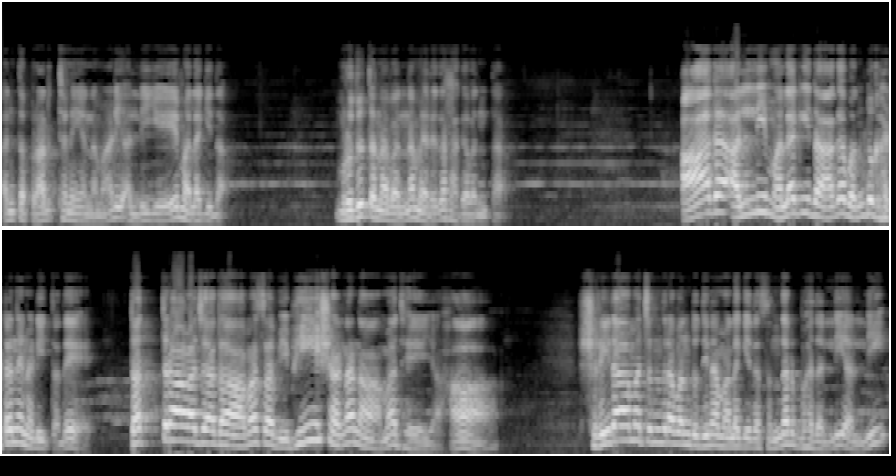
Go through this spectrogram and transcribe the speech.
ಅಂತ ಪ್ರಾರ್ಥನೆಯನ್ನ ಮಾಡಿ ಅಲ್ಲಿಯೇ ಮಲಗಿದ. ಮೃದುತನವನ್ನ ಮೆರೆದ ಭಗವಂತ. ಆಗ ಅಲ್ಲಿ ಮಲಗಿದಾಗ ಒಂದು ಘಟನೆ ನಡೀತದೆ. ತತ್ರಾಜಗಾಮಸ ವಿಭೀಷಣ ನಾಮಧೇಯ ಶ್ರೀರಾಮಚಂದ್ರ ಒಂದು ದಿನ ಮಲಗಿದ ಸಂದರ್ಭದಲ್ಲಿ ಅಲ್ಲಿ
